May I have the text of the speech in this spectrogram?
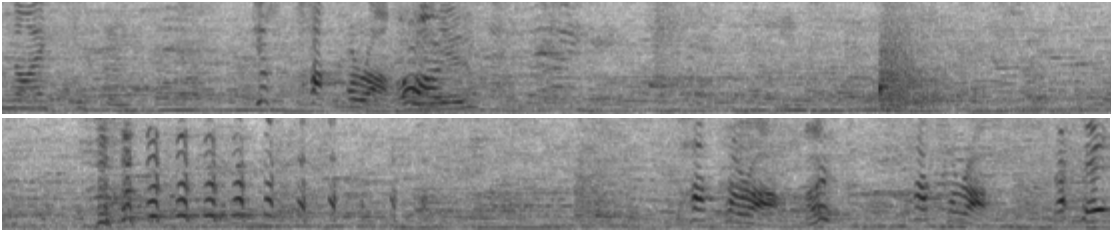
nice kissy. Just pucker up, will right. you? Eh? Pucker up. That's it.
